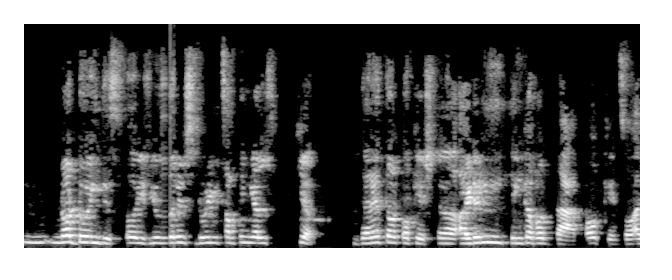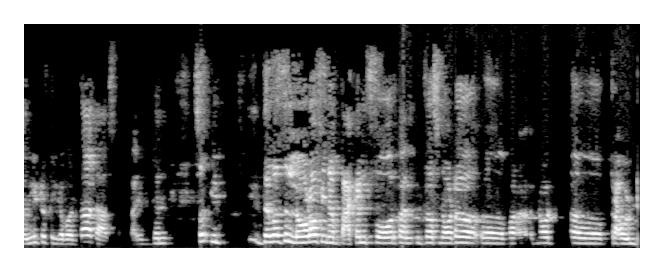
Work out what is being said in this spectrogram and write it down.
not doing this or if user is doing something else here? Then I thought, okay, uh, I didn't think about that. Okay, so I need to think about that aspect, right? Then so it there was a lot of you know back and forth and it was not a uh, not a proud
